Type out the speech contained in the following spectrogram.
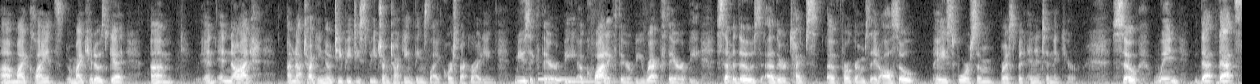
um, my clients or my kiddos get, um, and and not. I'm not talking OTPT speech. I'm talking things like horseback riding, music therapy, aquatic therapy, rec therapy, some of those other types of programs. It also pays for some respite and attendant care. So when that that's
